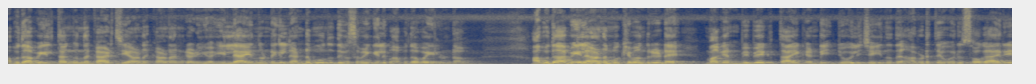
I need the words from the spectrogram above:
അബുദാബിയിൽ തങ്ങുന്ന കാഴ്ചയാണ് കാണാൻ കഴിയുക. ഇല്ല എന്നുണ്ടെങ്കിൽ രണ്ട് മൂന്ന് ദിവസമെങ്കിലും അബുദാബിയിൽ ഉണ്ടാകും അബുദാബിയിലാണ് മുഖ്യമന്ത്രിയുടെ മകൻ വിവേക് തായ് കണ്ടി ജോലി ചെയ്യുന്നത്. അവിടുത്തെ ഒരു സ്വകാര്യ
